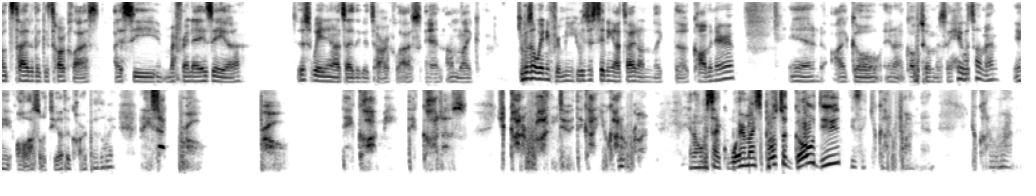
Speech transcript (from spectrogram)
outside of the guitar class, I see my friend Isaiah, just waiting outside the guitar class, and I'm like, he wasn't waiting for me. He was just sitting outside on like the common area, and I go and I go up to him and say, "Hey, what's up, man?" And he, oh, also, do you have the card, by the way? And he's like, "Bro, bro, they caught me. They caught us." you gotta run, dude. They got you gotta run. And I was like, where am I supposed to go, dude? He's like, you gotta run, man. You gotta run.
